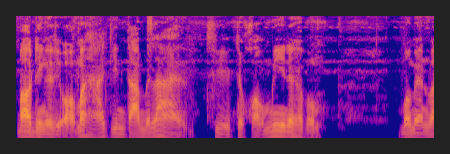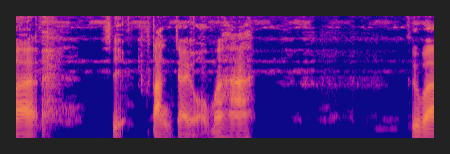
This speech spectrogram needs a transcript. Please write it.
ๆบ้าดินก็สิออกมาหากินตามเวลาที่เจ้าของมีเด้อครับผมบ่แม่นว่าสิตั้งใจออกมาหา คือว่า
